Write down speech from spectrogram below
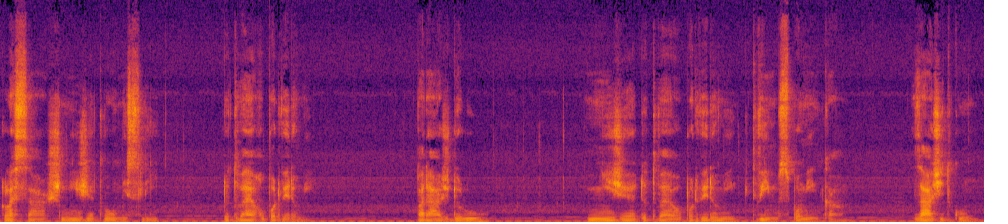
klesáš níže tvou myslí do tvého podvědomí. Padáš dolů níže do tvého podvědomí k tvým vzpomínkám, zážitkům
